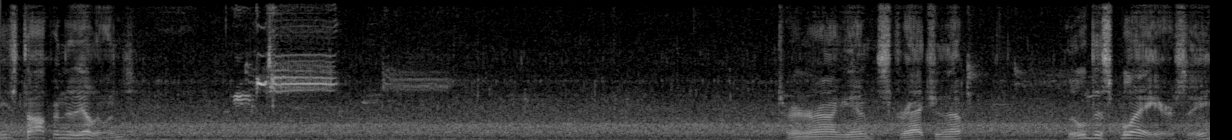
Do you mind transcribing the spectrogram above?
He's talking to the other ones. Turn around again, scratching up. Little display here, see?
